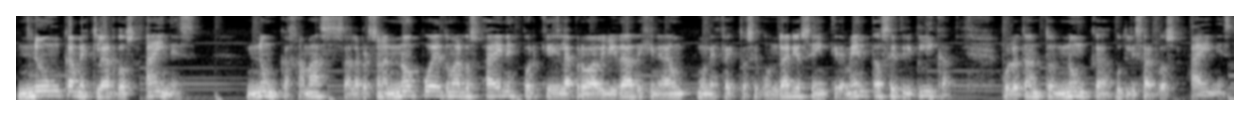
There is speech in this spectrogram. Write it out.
nunca mezclar dos AINES. Nunca, jamás. O la persona no puede tomar dos AINES porque la probabilidad de generar un, efecto secundario se incrementa o se triplica. Por lo tanto, nunca utilizar dos AINES.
